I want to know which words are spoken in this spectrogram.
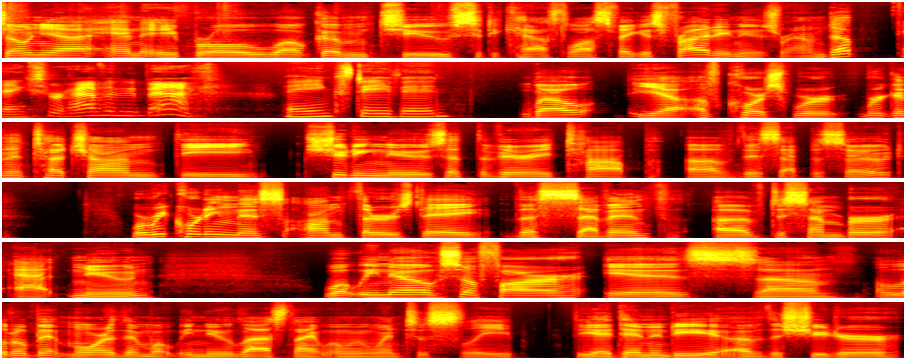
Sonja and April, welcome to CityCast Las Vegas Friday News Roundup. Thanks for having me back. Thanks, Dayvid. Well, yeah, of course, we're we're going to touch on the shooting news at the very top of this episode. We're recording this on Thursday, the 7th of December at noon. What we know so far is um, a little bit more than what we knew last night when we went to sleep. The identity of the shooter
